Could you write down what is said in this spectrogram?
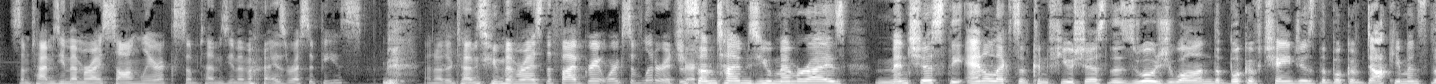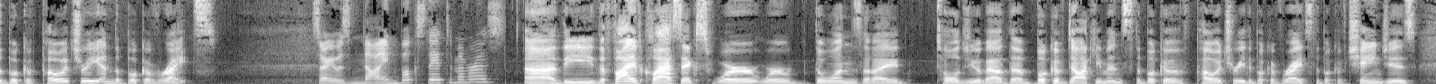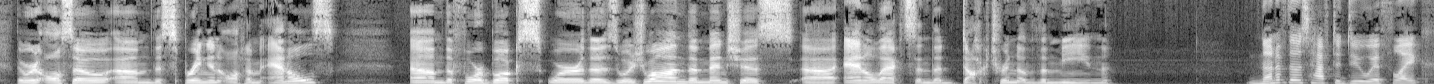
sometimes you memorize song lyrics, sometimes you memorize recipes. and other times you memorize the five great works of literature. Sometimes you memorize Mencius, the Analects of Confucius, the Zuo Zhuan, the Book of Changes, the Book of Documents, the Book of Poetry, and the Book of Rites. Sorry, it was nine books they had to memorize. Uh, the the five classics were were the ones that I told you about the book of documents the book of poetry the book of rites the book of changes there were also um, the spring and autumn annals um, the four books were the Zuozhuan, the Mencius, uh, Analects, and the Doctrine of the Mean. None of those have to do with like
